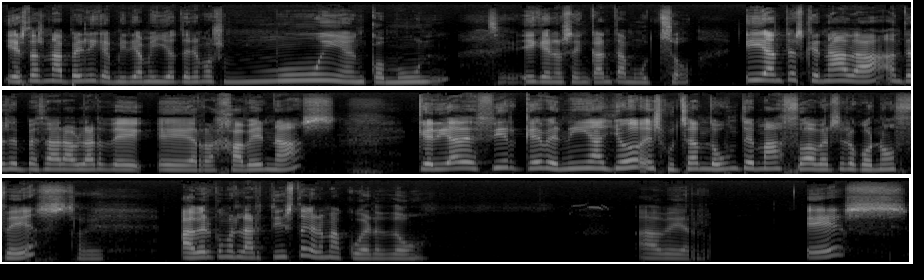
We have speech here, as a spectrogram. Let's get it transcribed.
Y esta es una peli que Miriam y yo tenemos muy en común Sí. y que nos encanta mucho. Y antes que nada, antes de empezar a hablar de eh, Rajavenas, quería decir que venía yo escuchando un temazo, a ver si lo conoces, A ver. a ver cómo es la artista, que no me acuerdo. A ver, es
